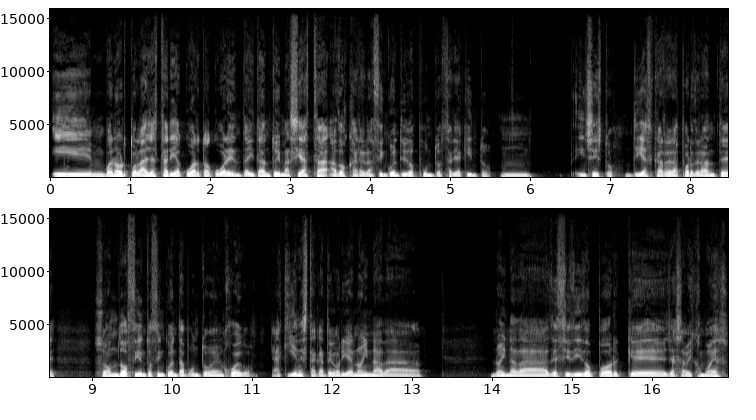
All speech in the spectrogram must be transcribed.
Y bueno, Ortolaya estaría cuarto a 40 y tanto. Y Masiasta a dos carreras, 52 puntos, estaría quinto. Mm, insisto, 10 carreras por delante son 250 puntos en juego. Aquí en esta categoría no hay nada. No hay nada decidido porque ya sabéis cómo es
